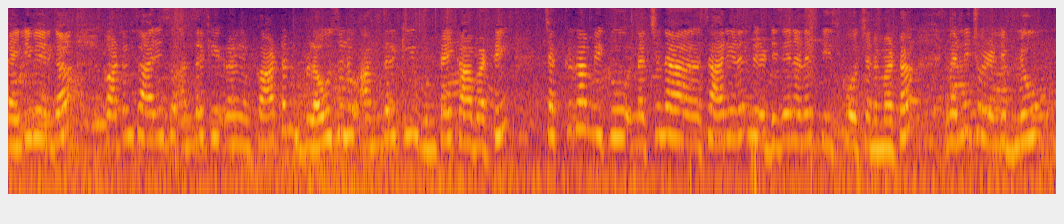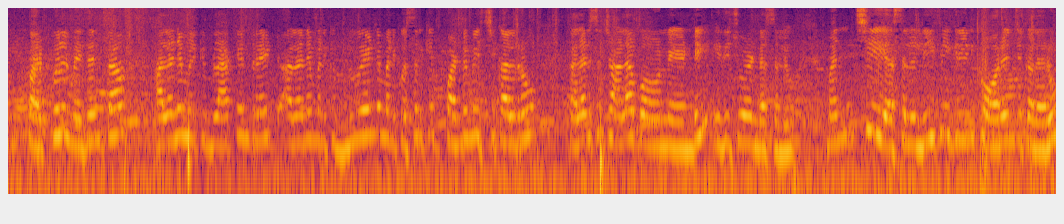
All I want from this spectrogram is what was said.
డైలీ వేర్గా కాటన్ శారీస్ అందరికీ కాటన్ బ్లౌజులు అందరికీ ఉంటాయి కాబట్టి చక్కగా మీకు నచ్చిన శారీ అనేది మీరు డిజైన్ అనేది తీసుకోవచ్చు అనమాట ఇవన్నీ చూడండి బ్లూ పర్పుల్ మెజెంటా అలానే మనకి బ్లాక్ అండ్ రెడ్ అలానే మనకి బ్లూ అండ్ మనకి ఒకసారికి పండు మిర్చి కలరు. కలర్స్ చాలా బాగున్నాయండి. ఇది చూడండి అసలు. మంచి అసలు లీఫీ గ్రీన్కి ఆరెంజ్ కలరు.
